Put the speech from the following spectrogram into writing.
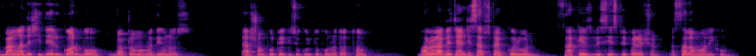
বাংলাদেশিদের গর্ব, ডক্টর মোহাম্মদ ইউনুস। তার সম্পর্কে কিছু গুরুত্বপূর্ণ তথ্য। ভালো লাগলে চ্যানেলটি সাবস্ক্রাইব করুন। Sakib's BCS preparation. আসসালামু আলাইকুম।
